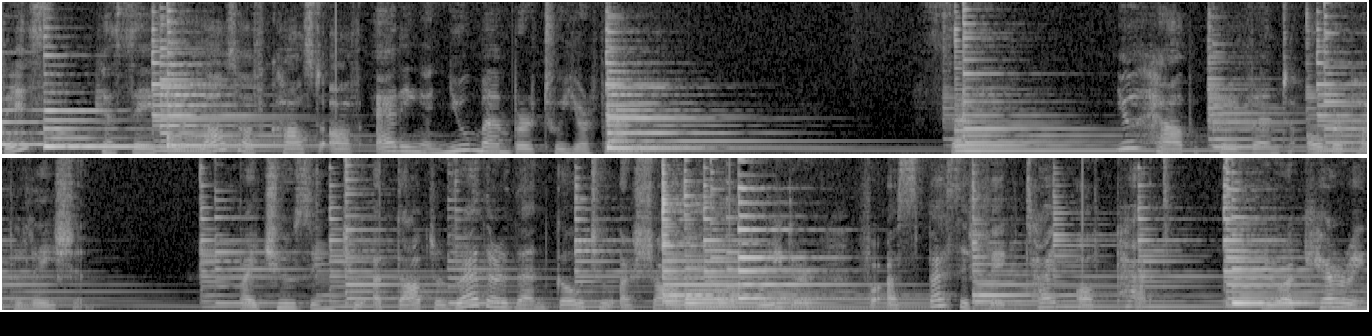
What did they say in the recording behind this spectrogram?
This can save you lots of cost of adding a new member to your family. 7. You help prevent overpopulation. By choosing to adopt rather than go to a shop or breeder for a specific type of pet, you are caring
